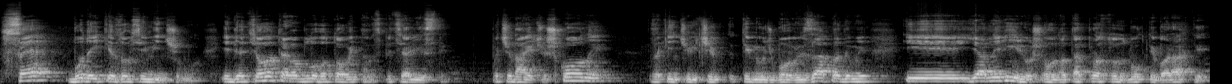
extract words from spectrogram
все буде йти зовсім іншому. І для цього треба було готувати нам спеціалісти, починаючи школи, закінчуючи тими учбовими закладами. І я не вірю, що воно так просто з бухти-барахти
